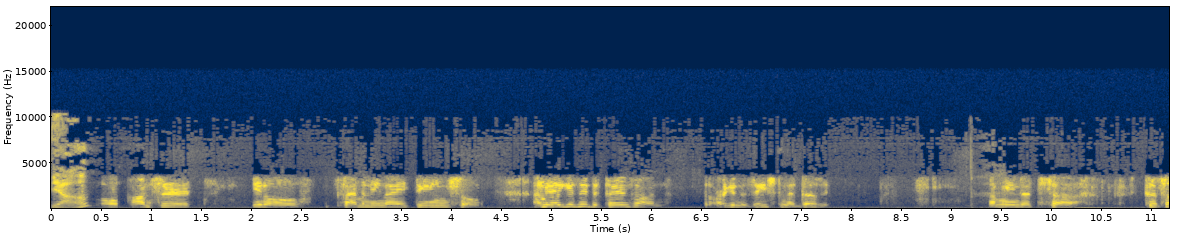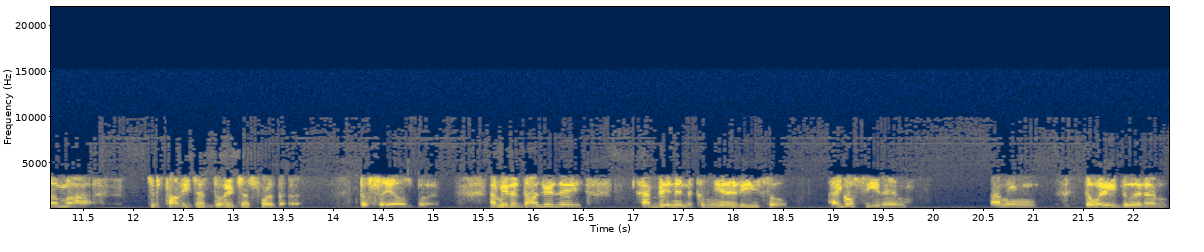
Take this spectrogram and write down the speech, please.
Yeah. concert, you know, family night thing. So, I mean, I guess it depends on the organization that does it. I mean, that's uh 'cause some uh, just probably just do it just for the the sales. But I mean, the Dodgers they have been in the community, so I go see them. I mean, the way they do it, um,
